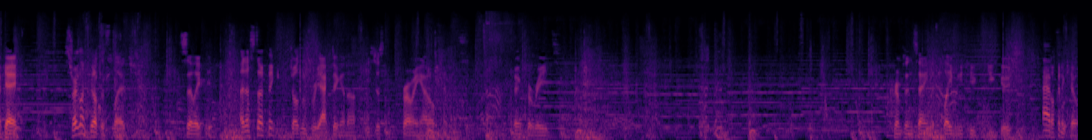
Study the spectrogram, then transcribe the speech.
Okay. Struggling to get off this ledge. Silly. I just don't think Joz is reacting enough. He's just throwing out options. Going for reads. Crimson saying to play Mewtwo, you goose. Not gonna kill.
